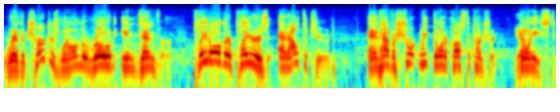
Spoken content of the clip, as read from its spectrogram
where the Chargers went on the road in Denver, played all their players at altitude, and have a short week going across the country, going east.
